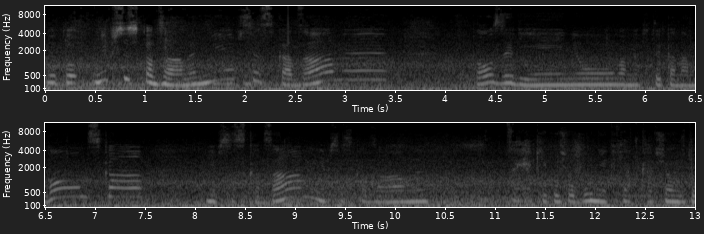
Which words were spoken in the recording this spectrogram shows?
Tylko nie przeszkadzamy, nie przeszkadzamy. W pozywieniu mamy tutaj pana wąska. Nie przeszkadzamy, nie przeszkadzamy. Chcę jakiegoś ogólnie kwiatka wziąć do,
